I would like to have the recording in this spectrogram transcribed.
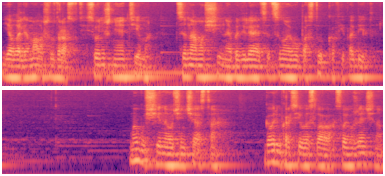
Я Владимир Малышев, здравствуйте. Сегодняшняя тема «Цена мужчины определяется ценой его поступков и побед». Мы, мужчины, очень часто говорим красивые слова своим женщинам,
